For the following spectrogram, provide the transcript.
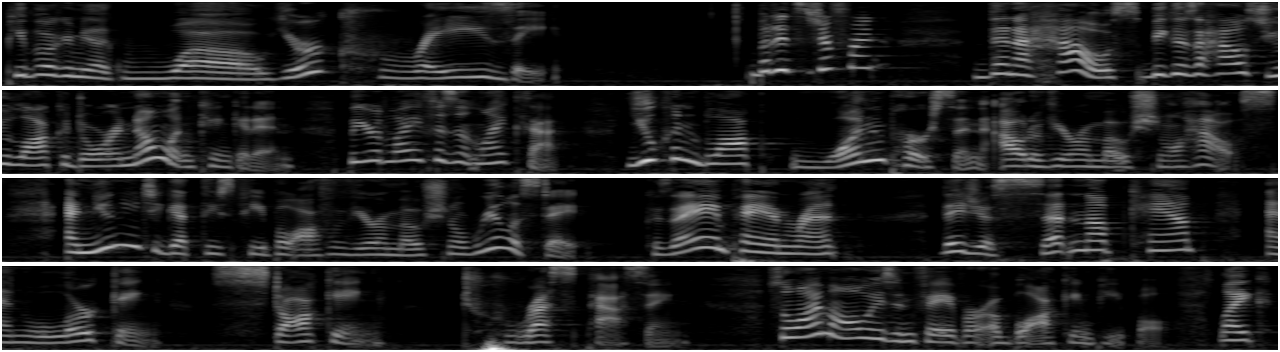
people are going to be like, whoa, you're crazy. But it's different than a house because a house you lock a door and no one can get in. But your life isn't like that. You can block one person out of your emotional house. And you need to get these people off of your emotional real estate because they ain't paying rent. They just setting up camp and lurking, stalking, trespassing. So I'm always in favor of blocking people. Like,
